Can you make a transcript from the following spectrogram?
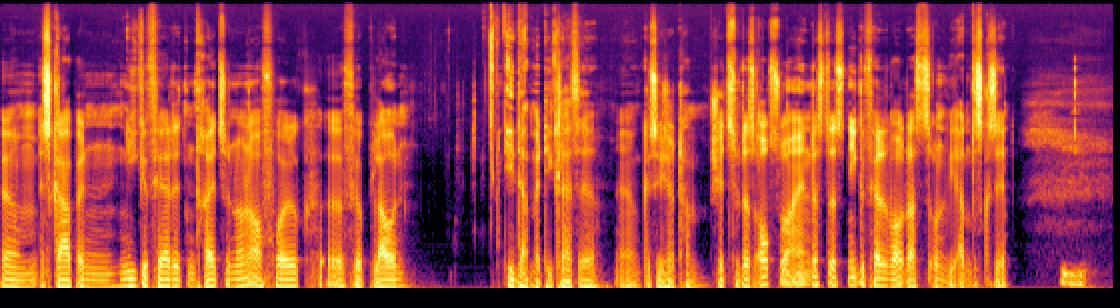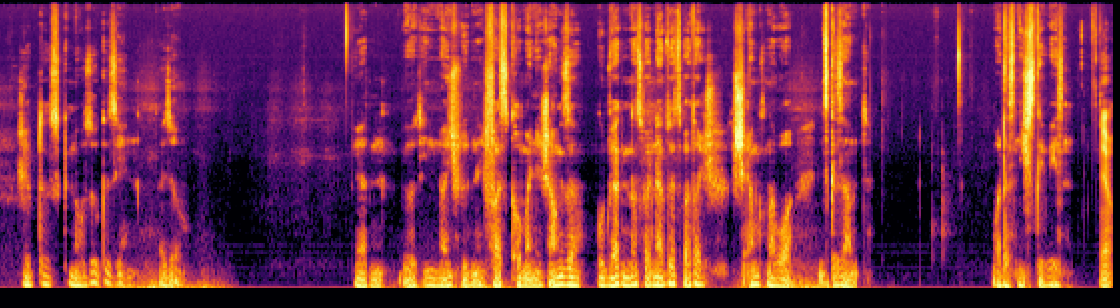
Ähm, es gab einen nie gefährdeten 3 zu 0 Erfolg äh, für Blauen, die damit die Klasse äh, gesichert haben. Schätzt du das auch so ein, dass das nie gefährdet war oder hast du es irgendwie anders gesehen? Hm, ich habe das genauso gesehen. Also wir hatten über die 90 Minuten fast kaum eine Chance. Gut, wir hatten das zweite Halbzeit zwei, Chancen, aber insgesamt war das nichts gewesen. Ja.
